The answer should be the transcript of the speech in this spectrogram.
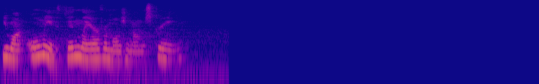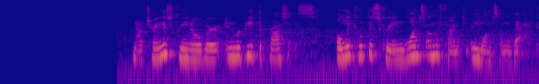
You want only a thin layer of emulsion on the screen. Now turn the screen over and repeat the process. Only coat the screen once on the front and once on the back.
